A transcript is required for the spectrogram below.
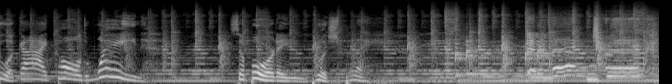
To a guy called Wayne supporting Push Play. Electric.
